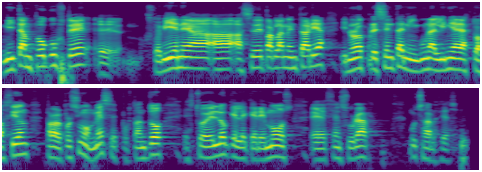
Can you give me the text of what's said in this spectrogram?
ni tampoco usted, eh, usted viene a, sede parlamentaria y no nos presenta ninguna línea de actuación para los próximos meses. Por tanto, esto es lo que le queremos eh, censurar. Muchas gracias.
